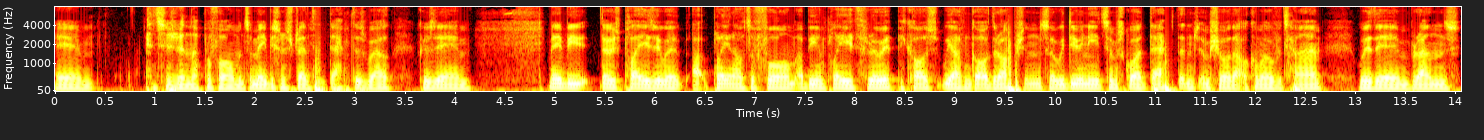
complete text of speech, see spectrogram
Um, considering that performance and maybe some strength and depth as well, because um, maybe those players who are uh, playing out of form are being played through it because we haven't got other options. So we do need some squad depth, and I'm sure that'll come over time with um, Brands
